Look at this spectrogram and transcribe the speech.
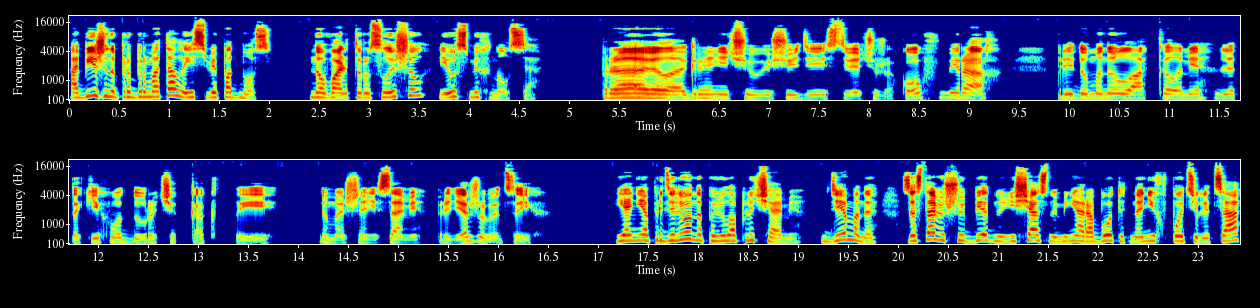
Обиженно пробормотала я себе под нос. Но Вальтер услышал и усмехнулся. Правила, ограничивающие действия чужаков в мирах, придуманы лакколами для таких вот дурочек, как ты. Думаешь, они сами придерживаются их? Я неопределенно повела плечами. Демоны, заставившие бедную несчастную меня работать на них в поте лица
